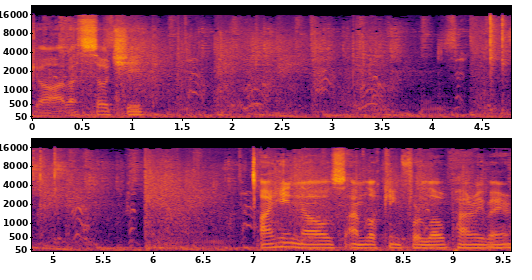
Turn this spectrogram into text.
God, that's so cheap. I he knows I'm looking for low parry there.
